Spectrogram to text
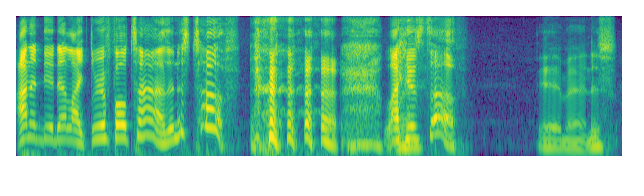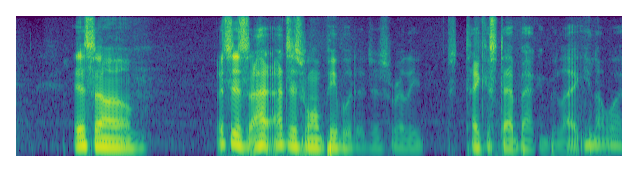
I done did that like three or four times, and it's tough. like it's tough. Yeah, man. This it's um it's just I, I just want people to just really take a step back and be like, you know what?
